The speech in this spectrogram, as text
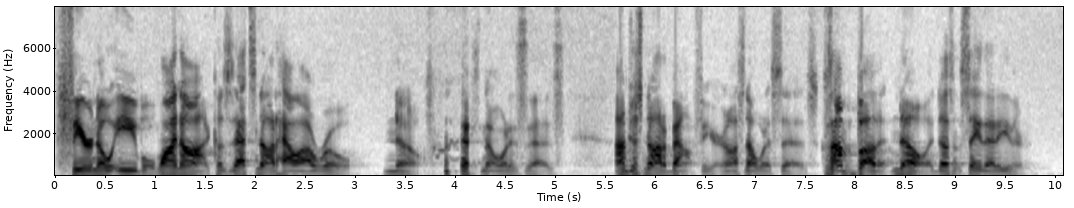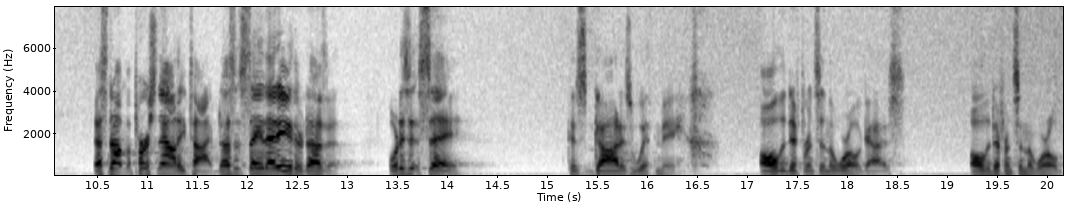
Fear no evil. Why not? Because that's not how I roll. No, that's not what it says. I'm just not about fear. No, that's not what it says. Because I'm above it. No, it doesn't say that either. That's not my personality type. Doesn't say that either, does it? What does it say? Because God is with me. All the difference in the world, guys. All the difference in the world.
